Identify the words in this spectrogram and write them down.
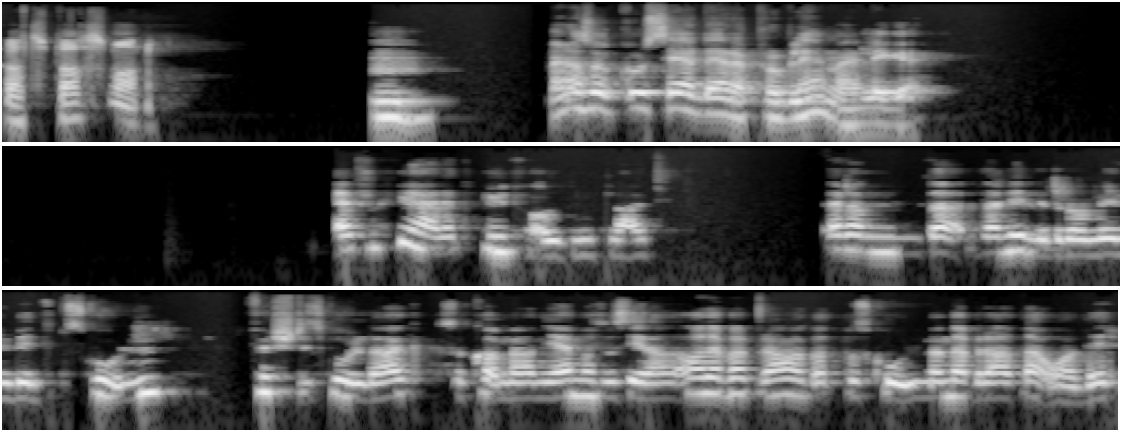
Godt spørsmål. Mm. Men altså, hvor ser dere problemet ligger? Jeg tror vi er et utholdent lag. Da, da lillebroren min begynte på skolen, første skoledag, så kommer han hjem og så sier han, å det var bra å ha gått på skolen, men det er bra at det er over.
